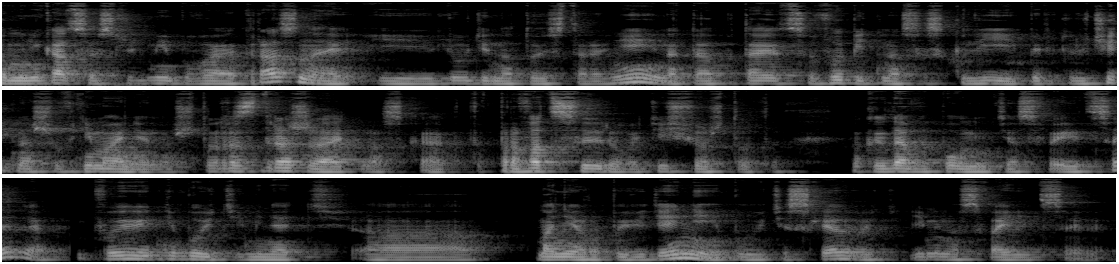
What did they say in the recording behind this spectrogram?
Коммуникация с людьми бывает разная, и люди на той стороне иногда пытаются выбить нас из колеи, переключить наше внимание на что, раздражать нас как-то, провоцировать, еще что-то. Но когда вы помните о своей цели, вы не будете менять э, манеру поведения и будете следовать именно своей цели.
